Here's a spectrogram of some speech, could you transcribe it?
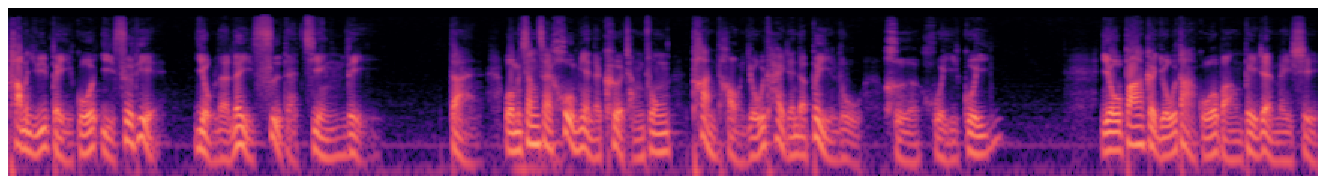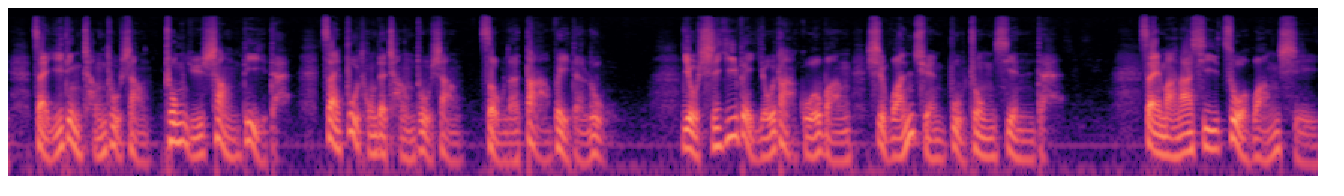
他们与北国以色列有了类似的经历。但我们将在后面的课程中探讨犹太人的被掳和回归。有八个犹大国王被认为是在一定程度上忠于上帝的，在不同的程度上走了大卫的路；有十一位犹大国王是完全不忠心的，在马拿西做王时，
